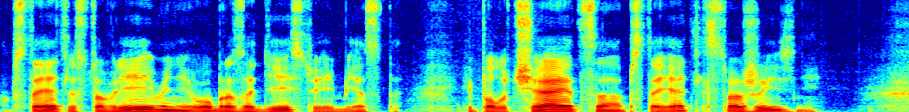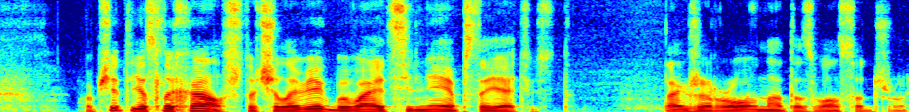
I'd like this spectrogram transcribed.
обстоятельства времени, образа действия и места, и получается обстоятельства жизни. Вообще-то я слыхал, что человек бывает сильнее обстоятельств. Так же ровно отозвался Джонни.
